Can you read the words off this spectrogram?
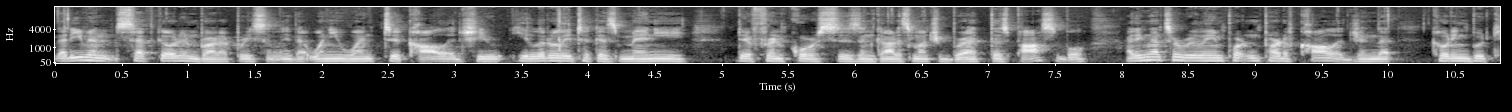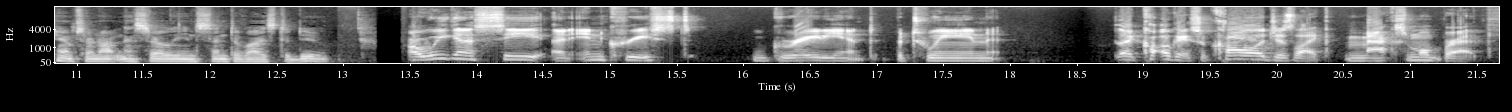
that even Seth Godin brought up recently that when he went to college, he, he literally took as many different courses and got as much breadth as possible. I think that's a really important part of college and that coding boot camps are not necessarily incentivized to do. Are we going to see an increased gradient between like okay, so college is like maximal breadth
